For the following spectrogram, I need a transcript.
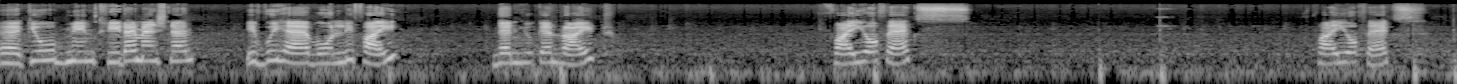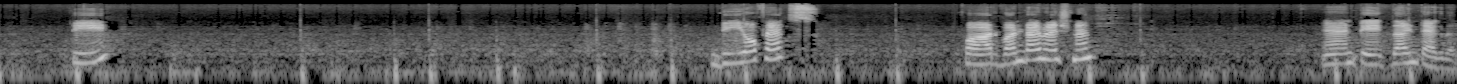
uh, cube means three dimensional if we have only phi then you can write phi of x phi of x t d of x for one dimensional and take the integral.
